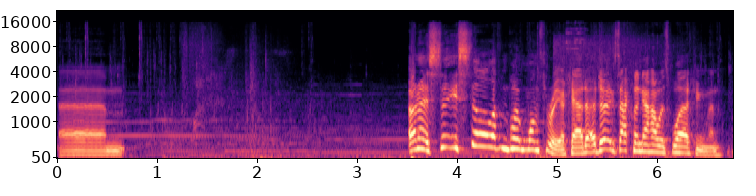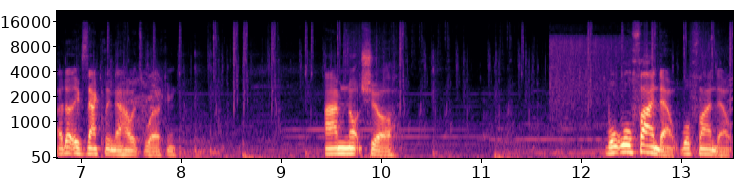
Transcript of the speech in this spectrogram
Um. Oh no, it's still, it's still 11.13. Okay, I don't, I don't exactly know how it's working then. I don't exactly know how it's working. I'm not sure. We'll, we'll find out. We'll find out.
